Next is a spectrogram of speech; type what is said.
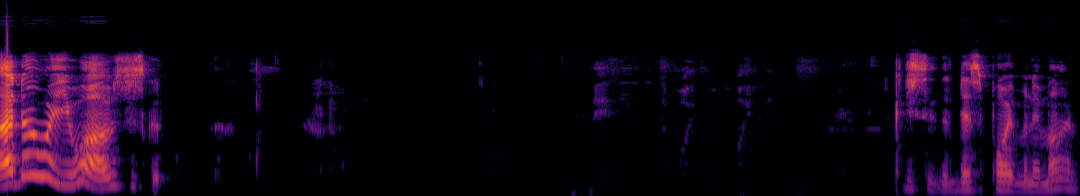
I know where you are. I was just. Could you see the disappointment in mine?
